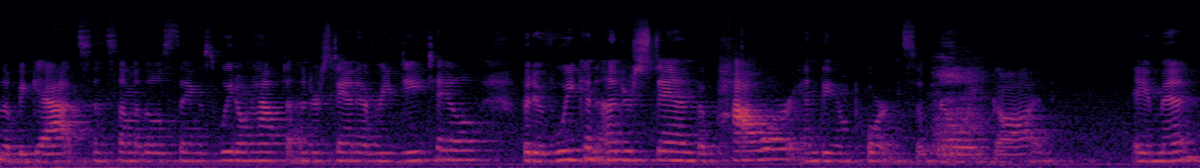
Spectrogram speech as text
the begats and some of those things. We don't have to understand every detail, but if we can understand the power and the importance of knowing God, amen?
